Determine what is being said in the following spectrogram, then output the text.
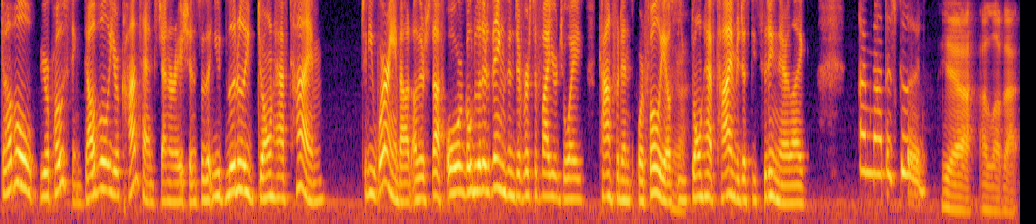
double your posting double your content generation so that you literally don't have time to be worrying about other stuff or go do other things and diversify your joy confidence portfolio so Yeah. you don't have time to just be sitting there like i'm not as good Yeah, I love that.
